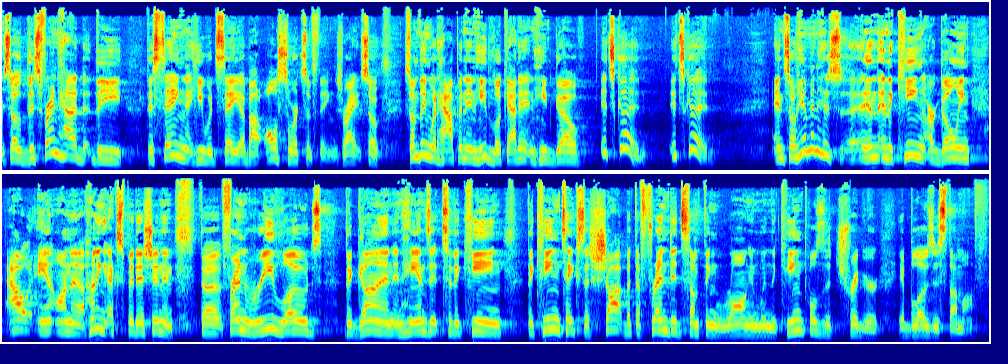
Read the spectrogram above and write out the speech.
so this friend had the the saying that he would say about all sorts of things, right? So something would happen and he'd look at it and he'd go, It's good. It's good. And so him and his uh, and, and the king are going out on a hunting expedition, and the friend reloads the gun and hands it to the king. The king takes a shot, but the friend did something wrong, and when the king pulls the trigger, it blows his thumb off.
